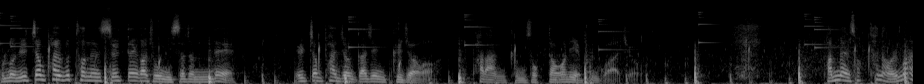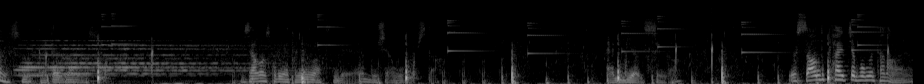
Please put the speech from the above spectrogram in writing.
물론 1.8부터는 쓸데가 조금 있어졌는데 1.8 전까진 그저 파란 금속 덩어리에 불과하죠. 반면 석탄은 얼마나 좋습니까? 떨어졌어. 이상한 소리가 들리는 것 같은데 무시하고 봅시다. 앰비언스인가? 이거 사운드 파일째 보면 다 나와요.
